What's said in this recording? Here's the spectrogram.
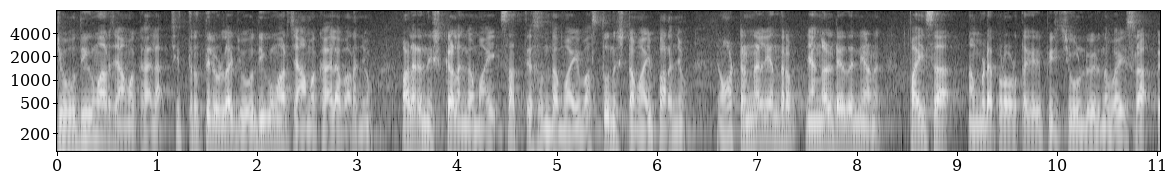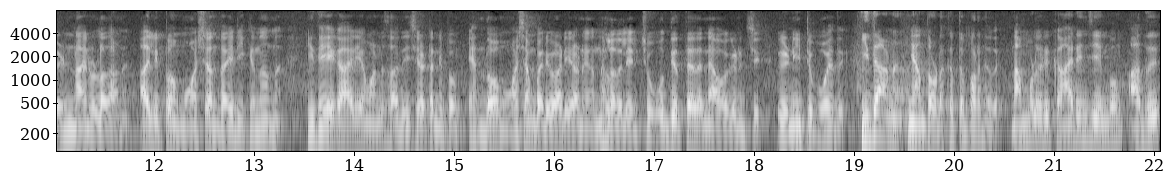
ജ്യോതികുമാർ ചാമക്കാല ചിത്രത്തിലുള്ള ജ്യോതികുമാർ ചാമക്കാല പറഞ്ഞു. വളരെ നിഷ്കളങ്കമായി സത്യസന്ധമായി വസ്തുനിഷ്ഠമായി പറഞ്ഞു. നോട്ടെണ്ണൽ യന്ത്രം ഞങ്ങളുടെ തന്നെയാണ്. പൈസ നമ്മുടെ പ്രവർത്തകർ പിരിച്ചു കൊണ്ടുവരുന്ന പൈസ എണ്ണാനുള്ളതാണ്. അതിലിപ്പം മോശം എന്തായിരിക്കുന്നതെന്ന്. ഇതേ കാര്യമാണ് സതീശേട്ടൻ ഇപ്പം എന്തോ മോശം പരിപാടിയാണ് എന്നുള്ളതിൽ ചോദ്യത്തെ തന്നെ അവഗണിച്ച് എണീറ്റ് പോയത്. ഇതാണ് ഞാൻ തുടക്കത്തിൽ പറഞ്ഞത്. നമ്മളൊരു കാര്യം ചെയ്യുമ്പം അത്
